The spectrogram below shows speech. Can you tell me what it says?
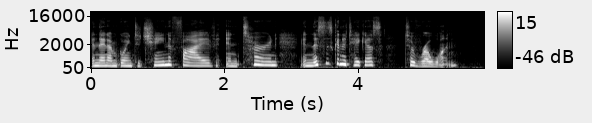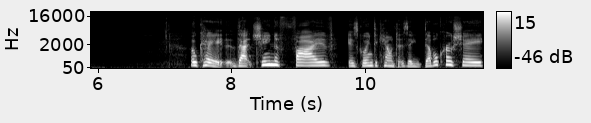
and then I'm going to chain five and turn, and this is going to take us to row one. Okay, that chain of five is going to count as a double crochet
